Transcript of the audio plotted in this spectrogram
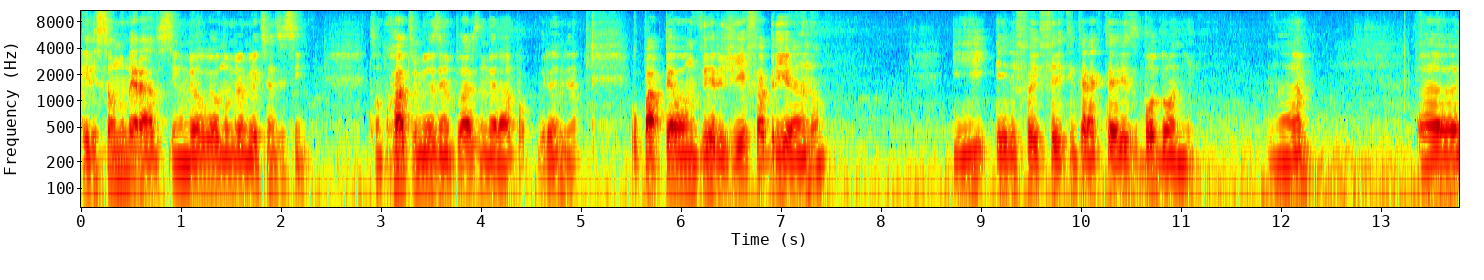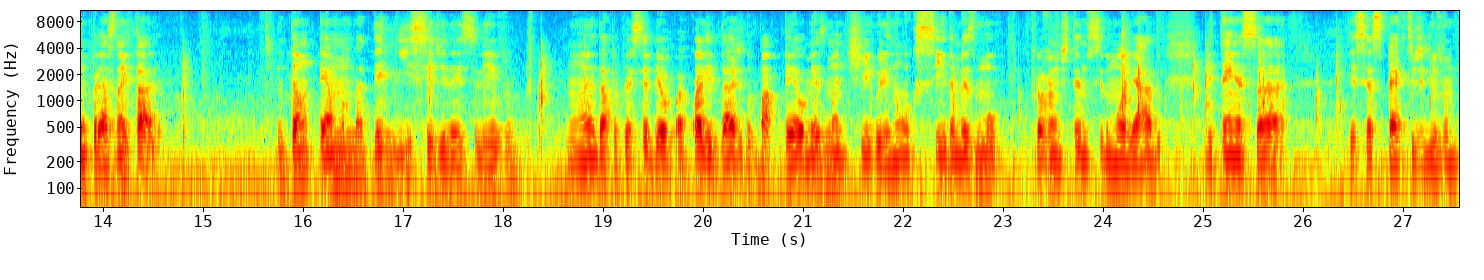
eles são numerados, sim. O meu é o número 1805. São 4 mil exemplares numerados, um pouco grande, né? O papel é um Verger Fabriano e ele foi feito em caracteres Bodoni, né? uh, impresso na Itália. Então é uma delícia de ler esse livro, não é? Dá para perceber a qualidade do papel, mesmo antigo, ele não oxida, mesmo provavelmente tendo sido molhado, ele tem essa esse aspecto de livro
